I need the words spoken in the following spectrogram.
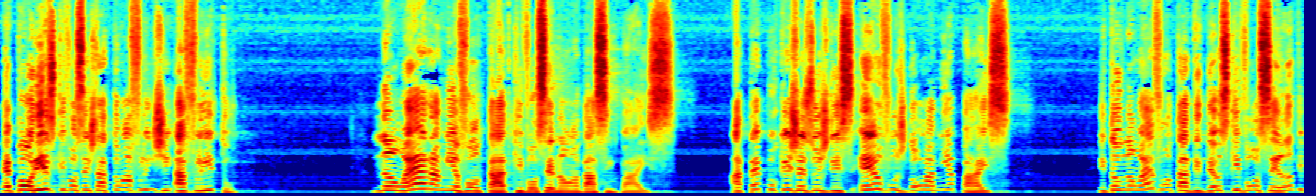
É por isso que você está tão aflito. Não era a minha vontade que você não andasse em paz. Até porque Jesus disse: Eu vos dou a minha paz. Então não é vontade de Deus que você ande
